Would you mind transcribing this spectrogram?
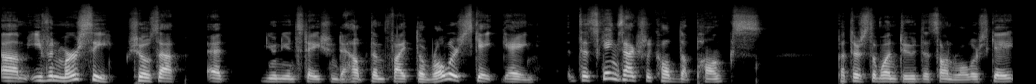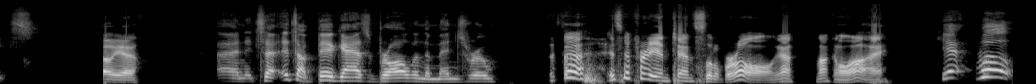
Um, even Mercy shows up at Union Station to help them fight the roller skate gang. This gang's actually called the Punks, but there's the one dude that's on roller skates Oh, yeah. And it's a it's a big ass brawl in the men's room. It's a, it's a pretty intense little brawl. Yeah, not to lie. Yeah, well,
